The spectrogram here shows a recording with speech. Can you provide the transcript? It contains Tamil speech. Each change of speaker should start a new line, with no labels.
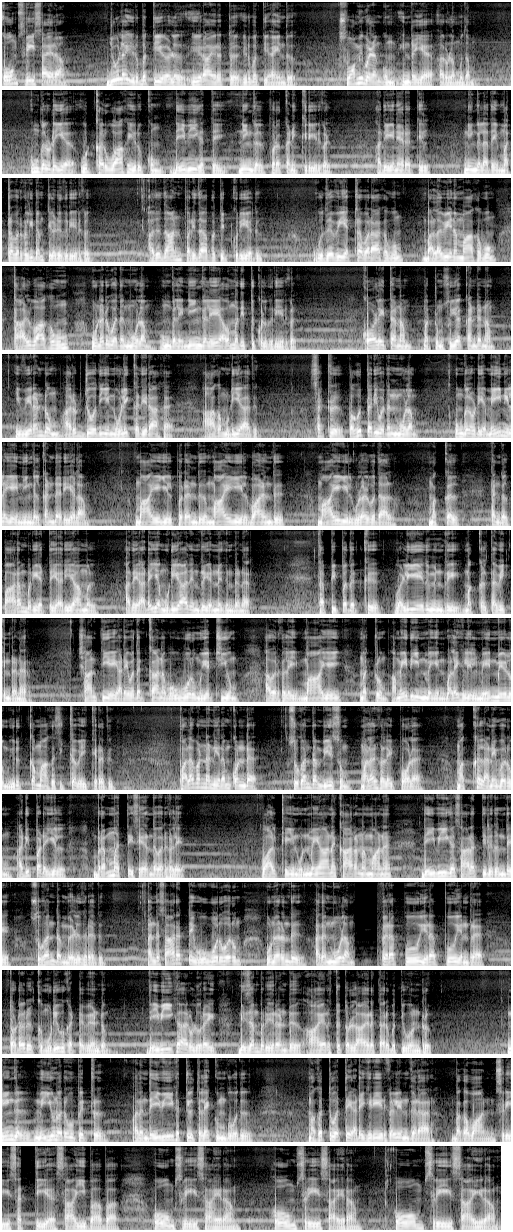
ஓம் ஸ்ரீ சாய்ராம். ஜூலை இருபத்தி ஏழு ஈராயிரத்து இருபத்தி ஐந்து. சுவாமி வழங்கும் இன்றைய அருளமுதம். உங்களுடைய உட்கருவாக இருக்கும் தெய்வீகத்தை நீங்கள் புறக்கணிக்கிறீர்கள். அதே நேரத்தில் நீங்கள் அதை மற்றவர்களிடம் தேடுகிறீர்கள். அதுதான் பரிதாபத்திற்குரியது. உதவியற்றவராகவும் பலவீனமாகவும் தாழ்வாகவும் உணர்வதன் மூலம் உங்களை நீங்களே அவமதித்துக் கொள்கிறீர்கள். கோழைத்தனம் மற்றும் சுய கண்டனம் இவ்விரண்டும் அருட்ஜோதியின் ஒளிக்கதிராக ஆக முடியாது. சற்று பகுத்தறிவதன் மூலம் உங்களுடைய மெய்நிலையை நீங்கள் கண்டறியலாம். மாயையில் பிறந்து மாயையில் வாழ்ந்து மாயையில் உழல்வதால் மக்கள் தங்கள் பாரம்பரியத்தை அறியாமல் அதை அடைய முடியாதென்று எண்ணுகின்றனர். தப்பிப்பதற்கு வழியேதுமின்றி மக்கள் தவிக்கின்றனர். சாந்தியை அடைவதற்கான ஒவ்வொரு முயற்சியும் அவர்களை மாயை மற்றும் அமைதியின்மையின் வலைகளில் மேன்மேலும் இறுக்கமாக சிக்க வைக்கிறது. பலவண்ண நிறம் கொண்ட சுகந்தம் வீசும் மலர்களைப் போல மக்கள் அனைவரும் அடிப்படையில் பிரம்மத்தை சேர்ந்தவர்களே. வாழ்க்கையின் உண்மையான காரணமான தெய்வீக சாரத்திலிருந்தே சுகந்தம் எழுகிறது. அந்த சாரத்தை ஒவ்வொருவரும் உணர்ந்து அதன் மூலம் பிறப்பு இறப்பு என்ற தொடருக்கு முடிவு கட்ட வேண்டும். தெய்வீக அருளுரை டிசம்பர் இரண்டு ஆயிரத்து தொள்ளாயிரத்து அறுபத்தி ஒன்று. நீங்கள் மெய்யுணர்வு பெற்று அதன் தெய்வீகத்தில் திளைக்கும் போது மகத்துவத்தை அடைகிறீர்கள் என்கிறார் பகவான் ஸ்ரீ சத்திய சாயி பாபா. ஓம் ஸ்ரீ சாய்ராம். ஓம் ஸ்ரீ சாய்ராம். ஓம் ஸ்ரீ சாய்ராம்.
